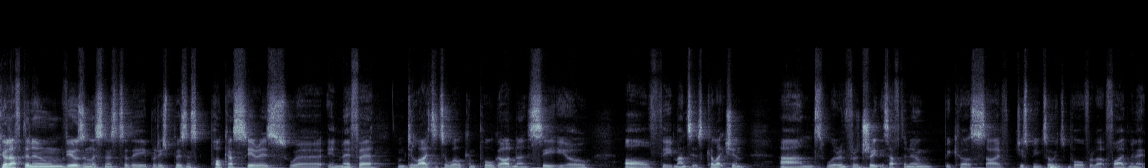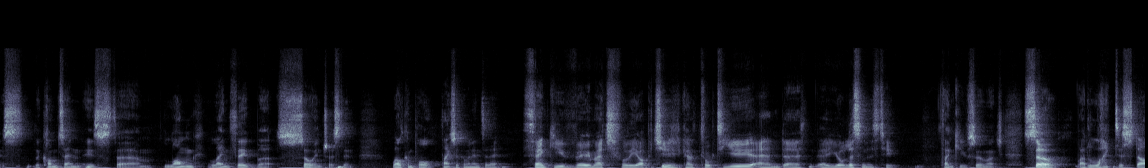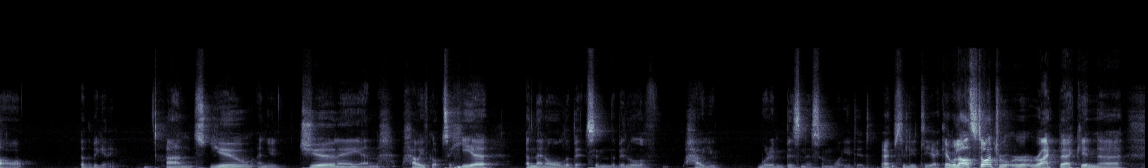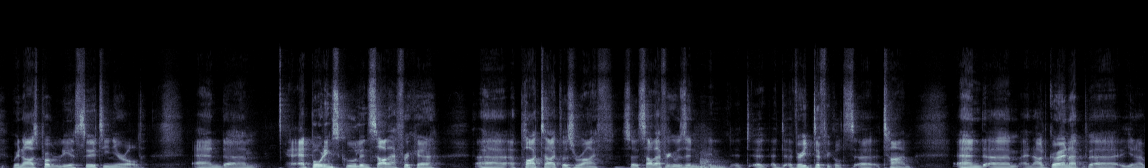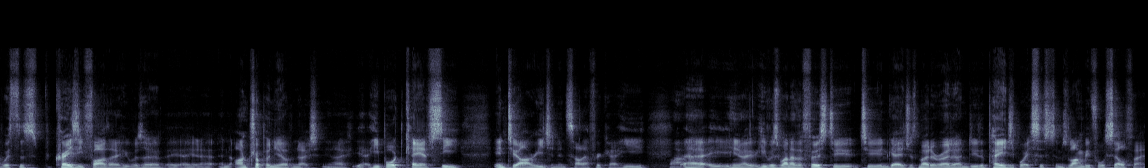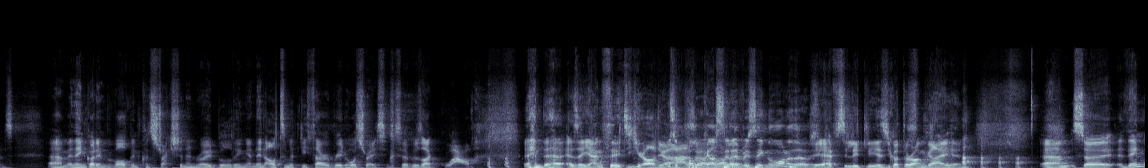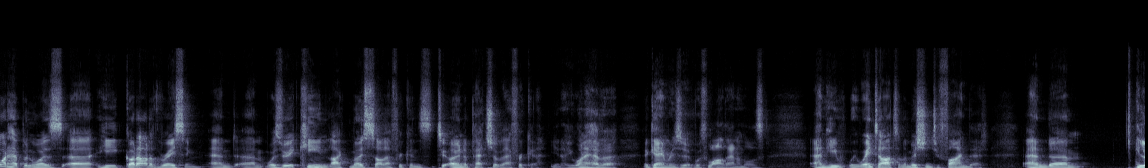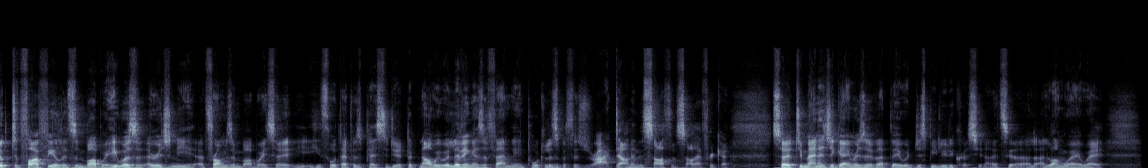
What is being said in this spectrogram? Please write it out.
Good afternoon, viewers and listeners to the British Business Podcast Series. We're in Mayfair. I'm delighted to welcome Paul Gardiner, CEO of the Mantis Collection. And we're in for a treat this afternoon because I've just been talking to Paul for about five minutes. The content is um, long, lengthy, but so interesting. Welcome, Paul. Thanks for coming in today. Thank you very much for the opportunity to come talk to you and uh, your listeners too. Thank you so much. So, I'd like to start at the beginning and you and your journey and how you've got to here and then all the bits in the middle of how you were in business and what you did. Absolutely. Okay. Well, I'll start r- right back in uh, when I was probably a 13 year old and um, at boarding school in South Africa. Uh, apartheid was rife. So South Africa was in, in a, a, a, very difficult uh, time. And, um, and I'd grown up, uh, you know, with this crazy father who was a, a, an entrepreneur of note. You know, he bought KFC into our region in South Africa. He, wow. uh, you know, he was one of the first to to engage with Motorola and do the pageboy systems long before cell phones um, and then got involved in construction and road building, and then ultimately thoroughbred horse racing. So it was like, wow. and uh, as a young 13 year old, there's a podcast in every single one of those. Yeah, absolutely is. You got the wrong guy here. um, so then what happened was uh, he got out of racing and um, was very keen, like most South Africans, to own a patch of Africa. You know, you want to have a, a game reserve with wild animals. And he we went out on a mission to find that. And um, he looked far field at Zimbabwe. He was originally from Zimbabwe, so he, he, thought that was a place to do it. But now we were living as a family in Port Elizabeth, which is right down in the south of South Africa. So to manage a game reserve up there would just be ludicrous. You know, that's a, a long way away.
